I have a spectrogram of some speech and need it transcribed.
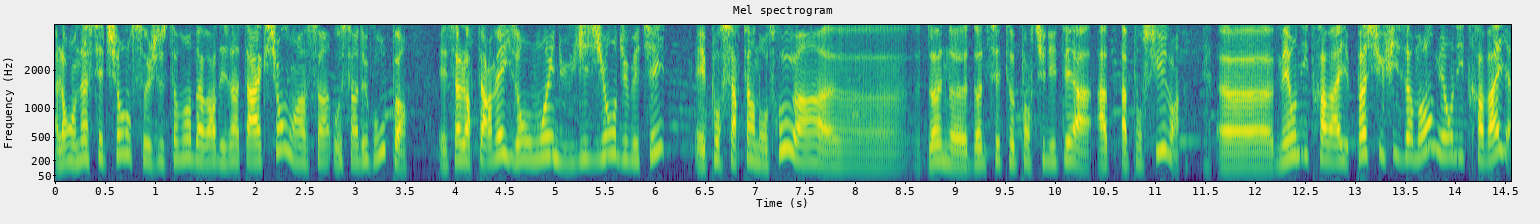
Alors, on a cette chance justement d'avoir des interactions hein, au sein de groupes. Et ça leur permet, ils ont au moins une vision du métier. Et pour certains d'entre eux, hein, euh, donne, donne cette opportunité à, à- à poursuivre. Euh, mais on y travaille. Pas suffisamment, mais on y travaille.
